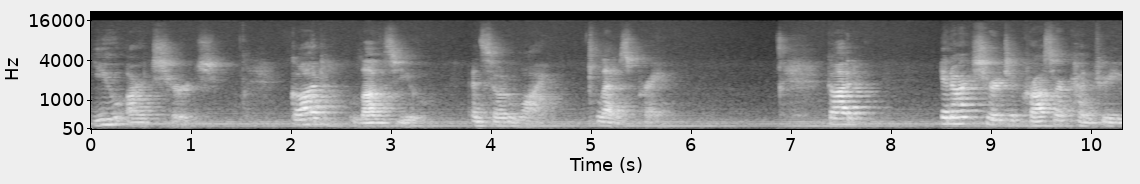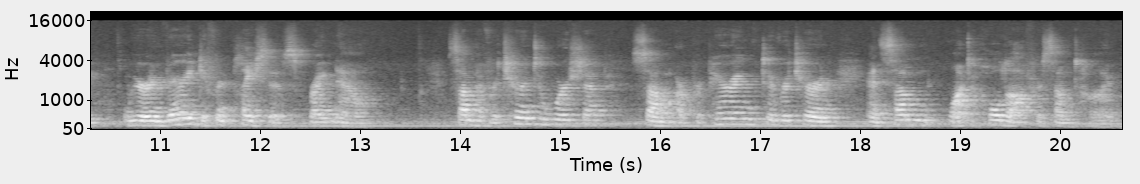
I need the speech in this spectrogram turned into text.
you are church. God loves you, and so do I. Let us pray. God, in our church across our country, we are in very different places right now. Some have returned to worship, some are preparing to return, and some want to hold off for some time.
